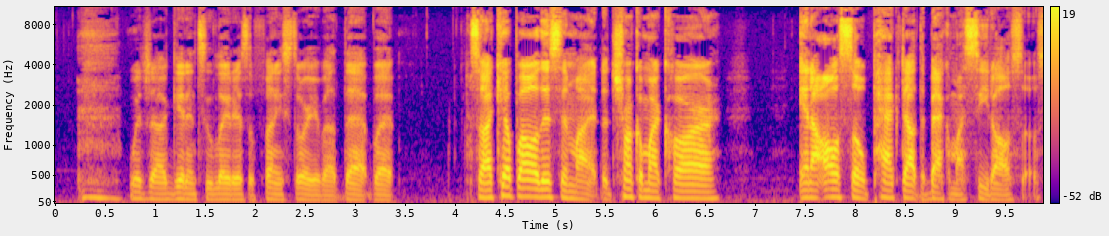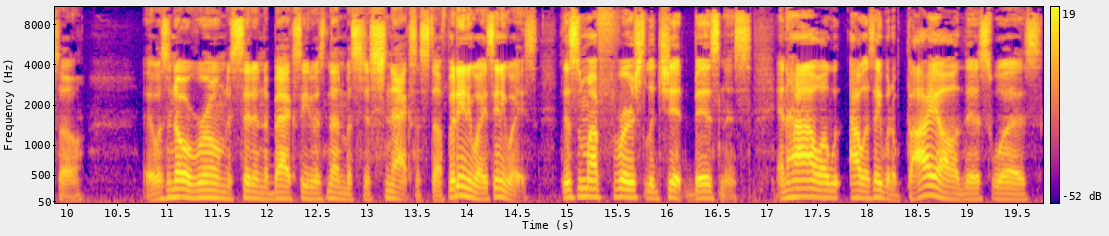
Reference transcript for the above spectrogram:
which I'll get into later. It's a funny story about that, but so I kept all this in my the trunk of my car, and I also packed out the back of my seat also. So it was no room to sit in the back seat. It was nothing but just snacks and stuff. But anyways, anyways, this is my first legit business, and how I, w- I was able to buy all this was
